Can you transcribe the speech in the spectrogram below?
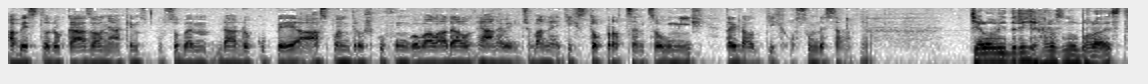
abys to dokázal nějakým způsobem dát dokupy a aspoň trošku fungoval a dal, já nevím, třeba ne těch 100%, co umíš, tak dal těch 80%. Jo. Tělo vydrží hroznou bolest,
